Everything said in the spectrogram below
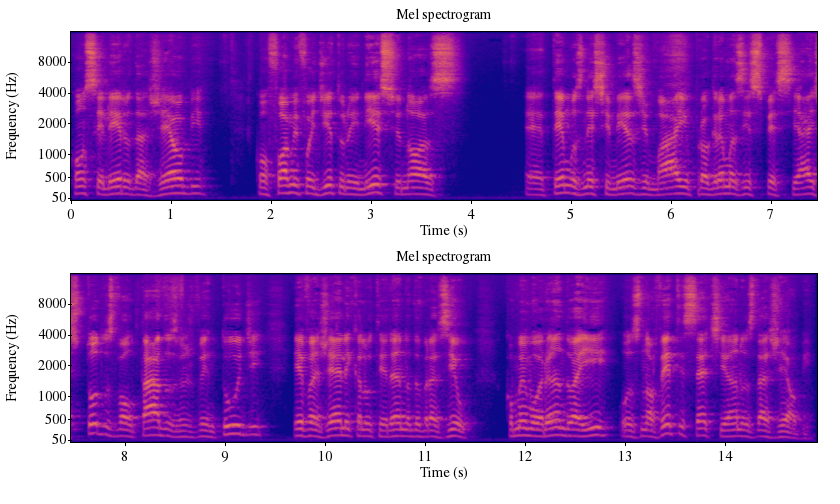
conselheiro da GELB. Conforme foi dito no início, nós é, temos neste mês de maio programas especiais, todos voltados à juventude evangélica luterana do Brasil, comemorando aí os 97 anos da GELB.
